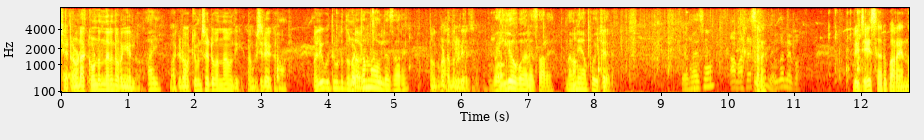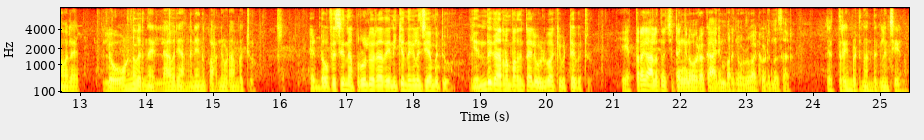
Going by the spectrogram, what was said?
ചേട്ടനോട് അക്കൗണ്ട് എന്തായാലും തുടങ്ങിയല്ലോ. ബാക്കി ഡോക്യുമെന്റ്സ് ആയിട്ട് വന്നാൽ മതി. നമുക്ക് ശരിയാക്കാം. വലിയ ബുദ്ധിമുട്ടൊന്നും പെട്ടെന്നാവില്ല സാറേ. നമുക്ക് പെട്ടെന്ന് റെഡിയാക്കാം വലിയ ഉപകാരം സാറേ. ഞാൻ പോയിട്ട് വരാം. സാറേ വിജയ് സാർ പറയുന്ന പോലെ ലോണിന് വരുന്ന എല്ലാവരെയും അങ്ങനെ അങ്ങ് പറഞ്ഞു വിടാൻ പറ്റുമോ ഹെഡ് ഓഫീസിൽ നിന്ന് അപ്രൂവൽ വരാതെ എനിക്ക് എന്തെങ്കിലും ചെയ്യാൻ പറ്റുമോ എന്ത് കാരണം പറഞ്ഞിട്ടായാലും ഒഴിവാക്കി വിട്ടേ പറ്റൂ. എത്ര കാലത്ത് വെച്ചിട്ട് എങ്ങനെ ഓരോ കാര്യം പറഞ്ഞ് ഒഴിവാക്കി വിടുന്നു സാർ? എത്രയും പെട്ടെന്ന് എന്തെങ്കിലും ചെയ്യണം.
